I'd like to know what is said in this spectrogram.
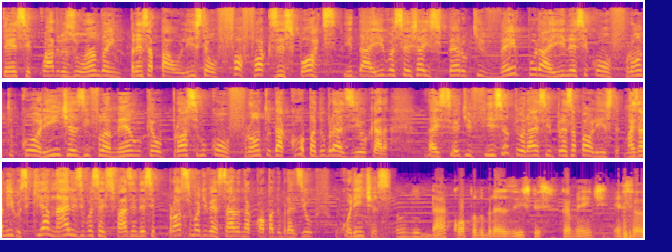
Tem esse quadro zoando a imprensa paulista, é o Fofox Sports. E daí você já espera o que vem por aí nesse confronto Corinthians e Flamengo, que é o próximo confronto da Copa do Brasil, cara vai ser difícil aturar essa imprensa paulista. Mas, amigos, que análise vocês fazem desse próximo adversário na Copa do Brasil, o Corinthians? Falando da Copa do Brasil especificamente, essa,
